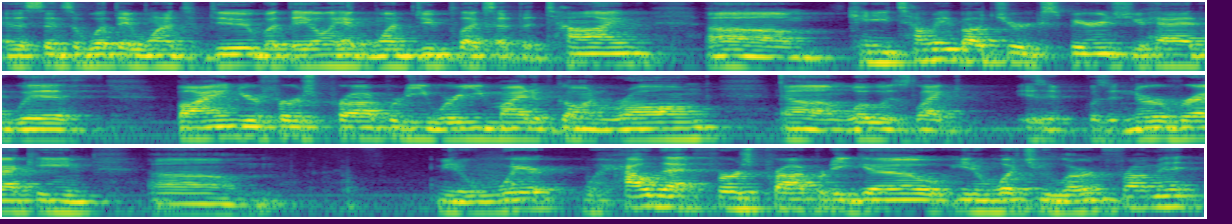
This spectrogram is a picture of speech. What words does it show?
in the sense of what they wanted to do, but they only had one duplex at the time. Um, can you tell me about your experience you had with? buying your first property where you might have gone wrong um, what was like is it was it nerve wracking um, you know where how that first property go you know what you learned from it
